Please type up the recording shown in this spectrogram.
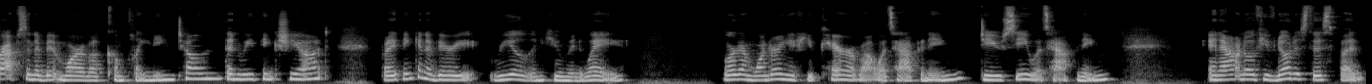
perhaps in a bit more of a complaining tone than we think she ought, but I think in a very real and human way. Lord, I'm wondering if you care about what's happening. Do you see what's happening? And I don't know if you've noticed this, but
